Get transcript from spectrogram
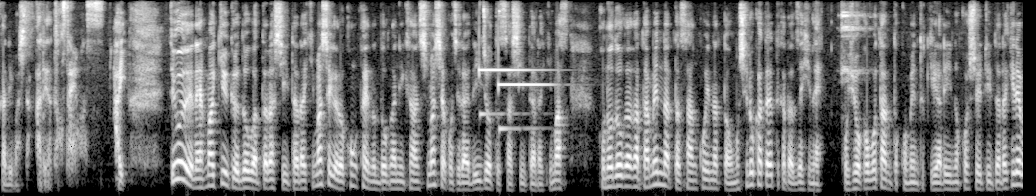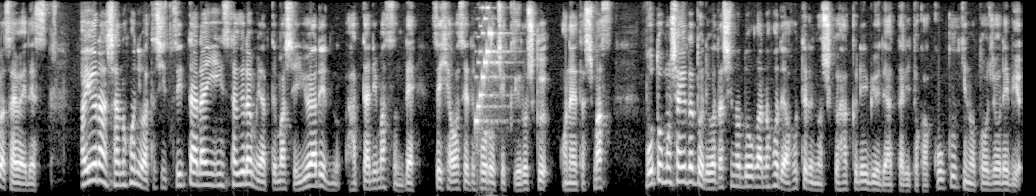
かりました。ありがとうございます。はい。ということでね、まあ、急遽動画撮らせていただきましたけど、今回の動画に関しましてはこちらで以上とさせていただきます。この動画がためになった、参考になった、面白かったよって方はぜひね、高評価ボタンとコメント気軽に残しておいていただければ幸いです。概要欄下の方に私、Twitter、LINE、Instagram やってまして URL 貼ってありますんで、ぜひ合わせてフォローチェックよろしくお願いいたします。冒頭申し上げた通り、私の動画の方ではホテルの宿泊レビューであったりとか、航空機の搭乗レビュー、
